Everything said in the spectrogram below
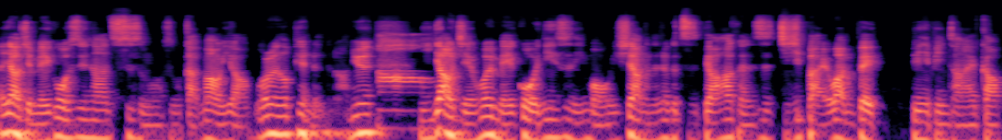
那药检没过，是因为他吃什么什么感冒药，不过那都骗人的啦。因为你药检会没过，一定是你某一项的那个指标，它可能是几百万倍比你平常还高，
